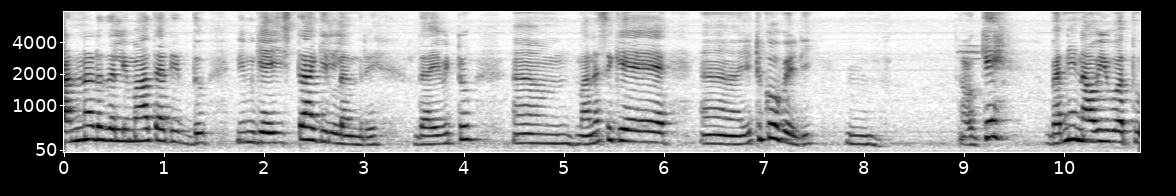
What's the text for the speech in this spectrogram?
ಕನ್ನಡದಲ್ಲಿ ಮಾತಾಡಿದ್ದು ನಿಮಗೆ ಇಷ್ಟ ಆಗಿಲ್ಲ ಅಂದರೆ ದಯವಿಟ್ಟು ಮನಸ್ಸಿಗೆ ಇಟ್ಕೋಬೇಡಿ. ಓಕೆ? ಬನ್ನಿ, ನಾವು ಇವತ್ತು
